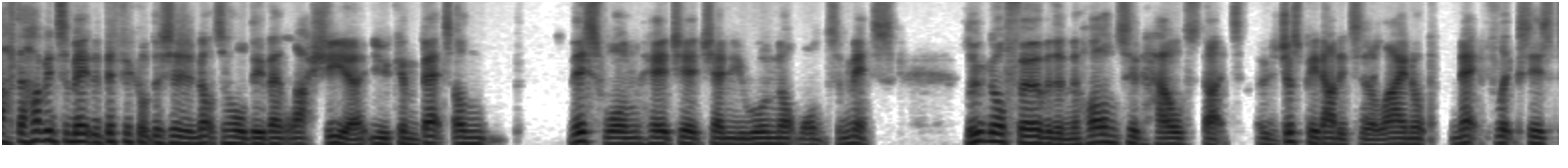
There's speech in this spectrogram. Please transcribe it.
after having to make the difficult decision not to hold the event last year, you can bet on this one HHN you will not want to miss. Look no further than the haunted house that has just been added to the lineup Netflix's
